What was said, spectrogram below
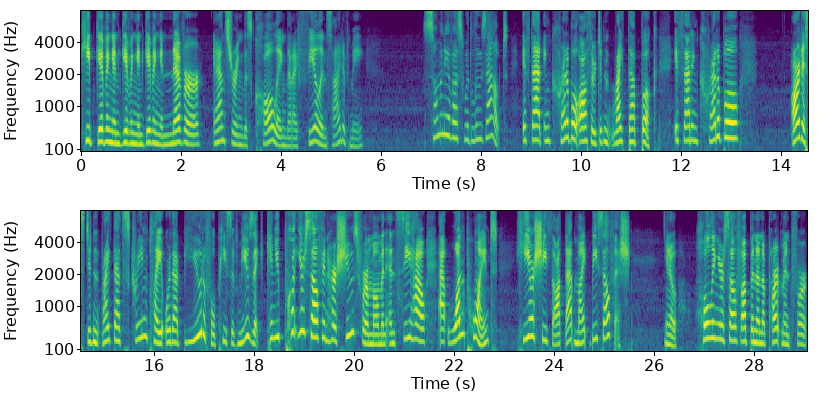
keep giving and giving and giving and never answering this calling that I feel inside of me, so many of us would lose out. If that incredible author didn't write that book, if that incredible artist didn't write that screenplay or that beautiful piece of music. Can you put yourself in her shoes for a moment and see how, at one point, he or she thought that might be selfish? You know, holding yourself up in an apartment for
